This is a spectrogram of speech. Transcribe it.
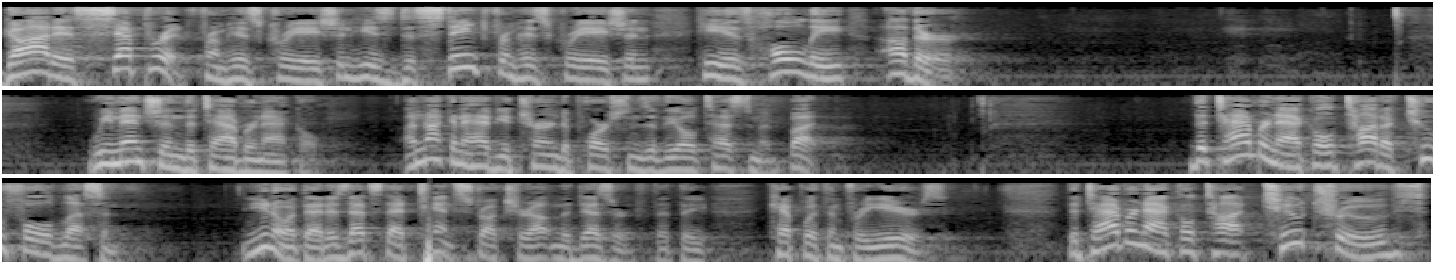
God is separate from His creation. He is distinct from His creation. He is wholly other. We mentioned the tabernacle. I'm not going to have you turn to portions of the Old Testament, but the tabernacle taught a twofold lesson. You know what that is. That's that tent structure out in the desert that they kept with them for years. The tabernacle taught two truths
